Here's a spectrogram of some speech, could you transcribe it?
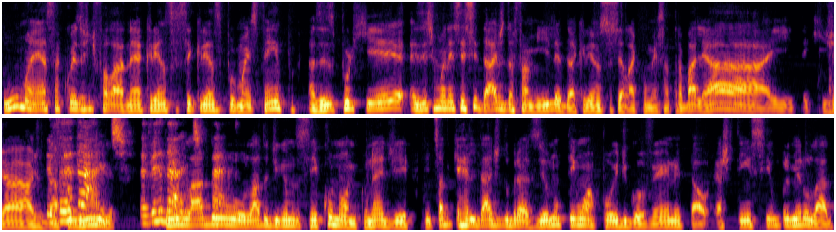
Uma é essa coisa de a gente falar, né, a criança ser criança por mais tempo, às vezes porque existe uma necessidade da família, da criança, sei lá, começar a trabalhar e ter que já ajudar É a família. verdade, é verdade. Tem o lado, é. lado, digamos assim, econômico, né? De, a gente sabe que a realidade do Brasil não tem um apoio de governo e tal. Acho que tem esse um primeiro lado.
